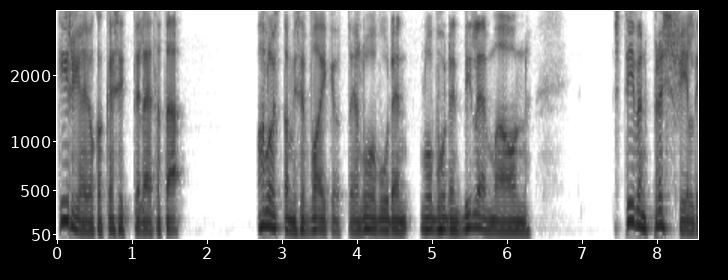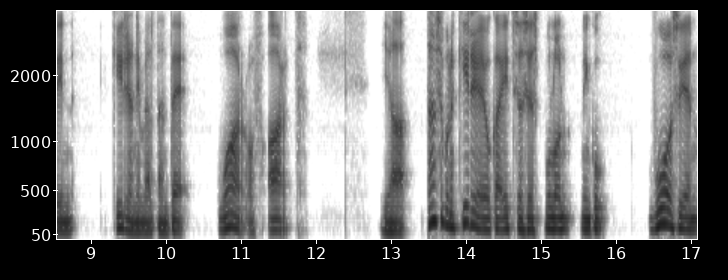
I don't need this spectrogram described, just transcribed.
kirja, joka käsittelee tätä aloittamisen vaikeutta ja luovuuden, luovuuden dilemmaa on Steven Pressfieldin kirja nimeltään The War of Art. Ja tämä on semmoinen kirja, joka itse asiassa mulla on niin kuin vuosien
